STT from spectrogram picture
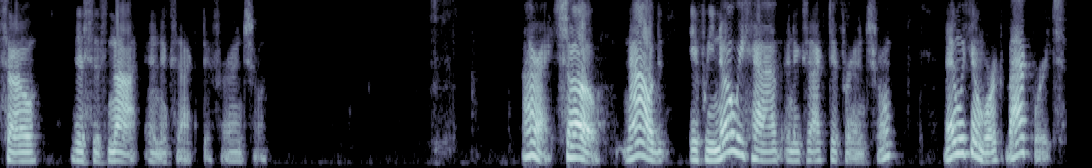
So this is not an exact differential. All right, so now if we know we have an exact differential, then we can work backwards.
